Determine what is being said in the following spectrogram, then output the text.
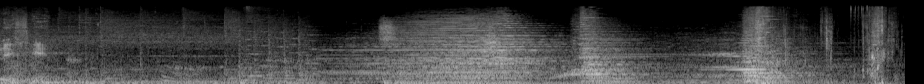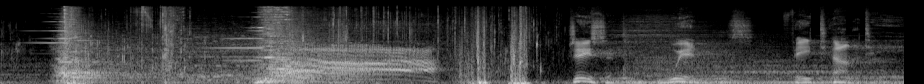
Finish him! Jason wins. Fatality.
